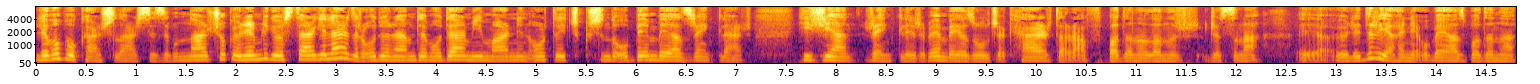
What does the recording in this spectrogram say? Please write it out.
lavabo karşılar sizi. Bunlar çok önemli göstergelerdir o dönemde modern mimarinin ortaya çıkışında o bembeyaz renkler hijyen renkleri bembeyaz olacak her taraf badanalanırcasına e, öyledir ya hani o beyaz badana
